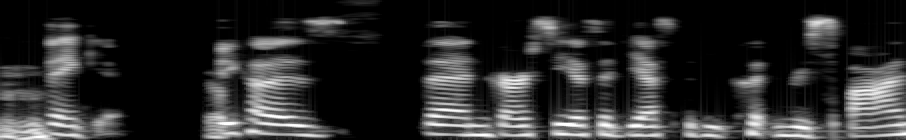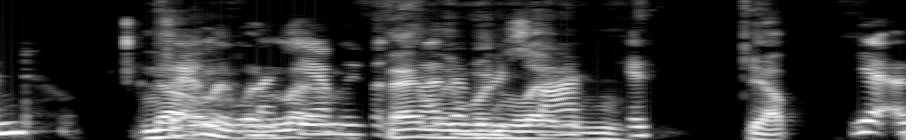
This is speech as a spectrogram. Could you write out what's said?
Mhm. Thank you. Yep. Because then Garcia said yes, but he couldn't respond. No. Family wouldn't My let him. family wouldn't Family let him wouldn't let respond. him. Yep. Yeah,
